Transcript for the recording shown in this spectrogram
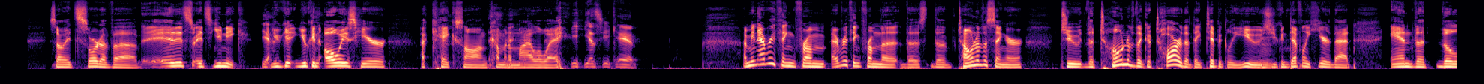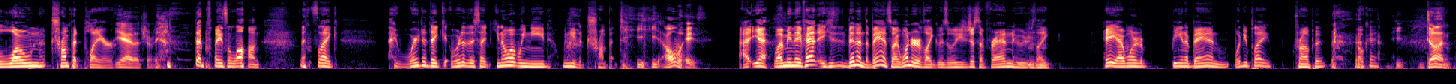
So it's sort of uh, it's it's unique. Yeah. you get you can always hear a cake song coming a mile away. yes, you can. I mean everything from everything from the the the tone of the singer to the tone of the guitar that they typically use. You can definitely hear that, and the the lone trumpet player Yeah, that's right. that plays along. It's like, where did they where did they say? You know what we need? We need a trumpet. Always. Uh, yeah. Well, I mean, they've had he's been in the band, so I wonder if like was he just a friend who's like Hey, I wanted to be in a band. What do you play? Trumpet. Okay. Done.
